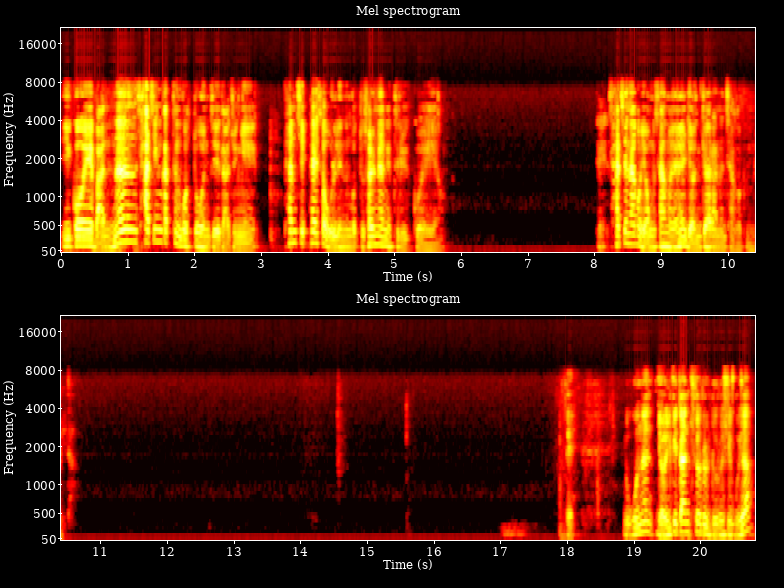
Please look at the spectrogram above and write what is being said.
이거에 맞는 사진 같은 것도 이제 나중에 편집해서 올리는 것도 설명해 드릴 거예요. 네, 사진하고 영상을 연결하는 작업입니다. 네, 요거는 열기 단추를 누르시고요.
